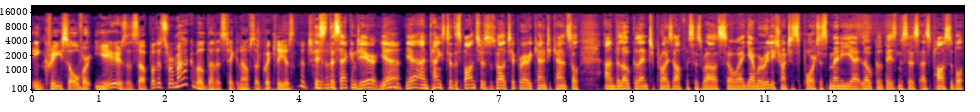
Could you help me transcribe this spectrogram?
increase over years and stuff, but it's remarkable that it's taken off so quickly, isn't it? This You is know? the second year, yeah, yeah, and thanks to the sponsors as well, Tipperary County Council and the local enterprise office as well. So uh, yeah, we're really trying to support as many uh, local businesses as possible.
